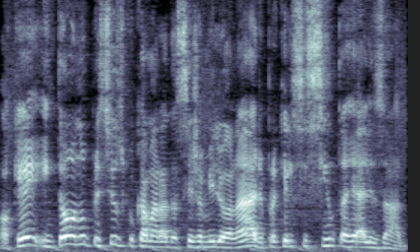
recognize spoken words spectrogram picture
ok? Então eu não preciso que o camarada seja milionário para que ele se sinta realizado.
